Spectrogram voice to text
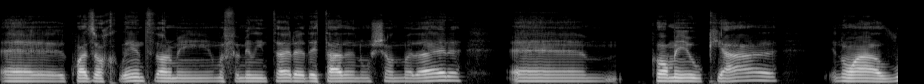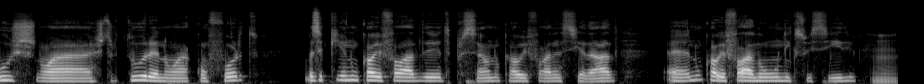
eh, quase ao relente, dormem uma família inteira deitada num chão de madeira, ehm, comem o que há, não há luxo, não há estrutura, não há conforto. Mas aqui eu nunca ouvi falar de depressão, nunca ouvi falar de ansiedade, eh, nunca ouvi falar de um único suicídio. Hum.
